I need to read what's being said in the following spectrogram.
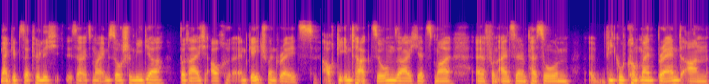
Dann gibt es natürlich, ich sage jetzt mal, im Social Media Bereich auch Engagement Rates, auch die Interaktion, sage ich jetzt mal, äh, von einzelnen Personen. Äh, wie gut kommt mein Brand an,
